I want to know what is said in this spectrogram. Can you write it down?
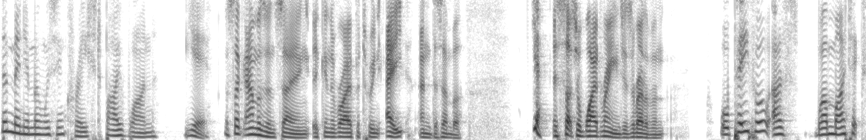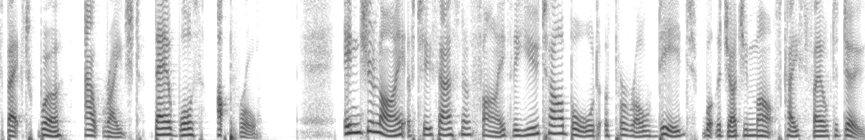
the minimum was increased by one year. It's like Amazon saying it can arrive between 8 and December. Yeah. It's such a wide range, it's irrelevant. Well, people, as one might expect, were outraged. There was uproar. In July of 2005, the Utah Board of Parole did what the judge in Mark's case failed to do.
